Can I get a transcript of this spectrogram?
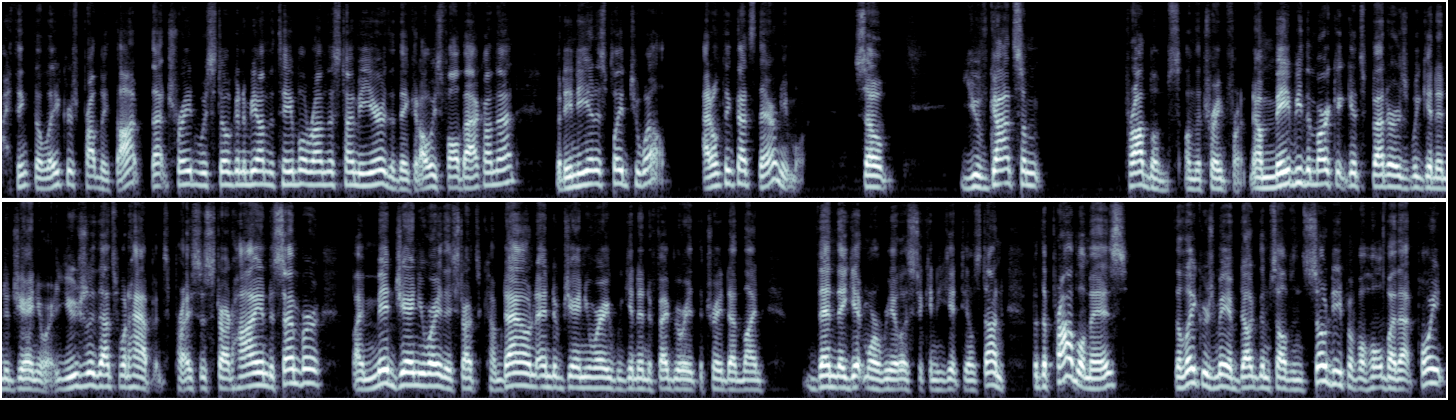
I think the Lakers probably thought that trade was still going to be on the table around this time of year, that they could always fall back on that. But Indiana's played too well. I don't think that's there anymore. So you've got some problems on the trade front. Now, maybe the market gets better as we get into January. Usually that's what happens. Prices start high in December. By mid January, they start to come down. End of January, we get into February at the trade deadline. Then they get more realistic and you get deals done. But the problem is the Lakers may have dug themselves in so deep of a hole by that point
